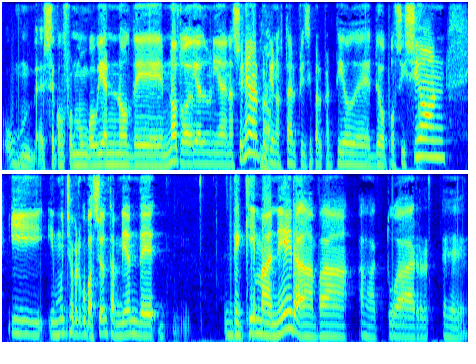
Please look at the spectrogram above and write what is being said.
un- se conformó un gobierno de, no todavía de unidad nacional, porque no, No. está el principal partido de, de oposición, y, y mucha preocupación también de, de qué manera va a actuar eh,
